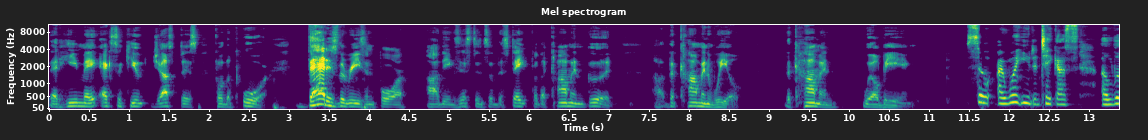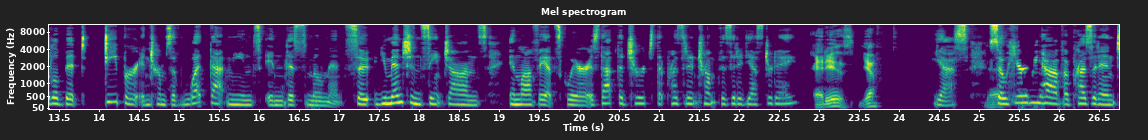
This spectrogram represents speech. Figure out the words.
that he may execute justice for the poor. That is the reason for uh, the existence of the state, for the common good, uh, the common weal, the common well being. So I want you to take us a little bit deeper in terms of what that means in this moment. So you mentioned St. John's in Lafayette Square. Is that the church that President Trump visited yesterday? It is, yeah. Yes. Yeah. So here we have a president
